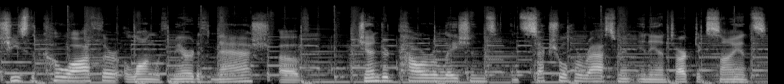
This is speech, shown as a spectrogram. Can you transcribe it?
She's the co author, along with Meredith Nash, of Gendered Power Relations and Sexual Harassment in Antarctic Science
